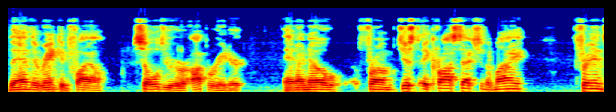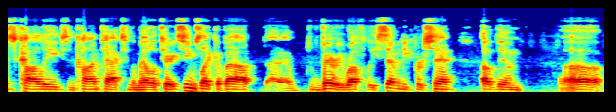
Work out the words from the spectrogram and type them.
than the rank and file soldier or operator. And I know from just a cross section of my friends, colleagues, and contacts in the military, it seems like about uh, very roughly 70% of them uh,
